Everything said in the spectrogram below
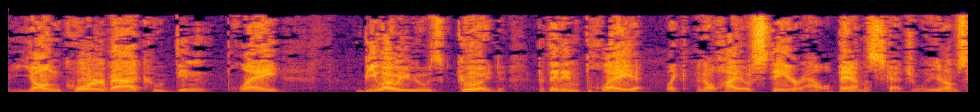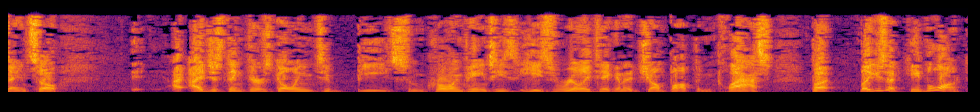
young quarterback who didn't play, BYU was good, but they didn't play like an Ohio State or Alabama schedule. You know what I'm saying? So, I, I just think there's going to be some growing pains. He's he's really taken a jump up in class, but like you said, he belonged.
